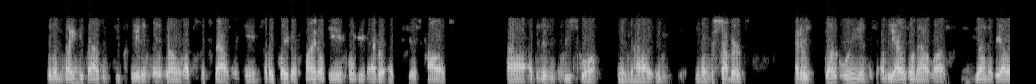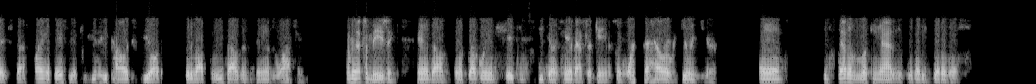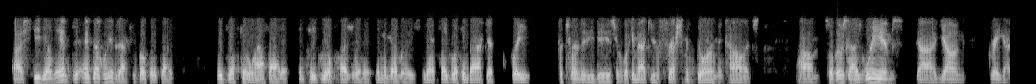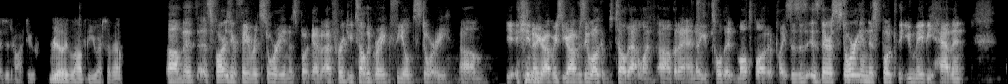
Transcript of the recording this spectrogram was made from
with a 90,000 seat stadium, they were drawing about 6,000 a game. So they played their final game, home game ever at Pierce College, uh, a Division three school in uh, in you know in the suburbs. And it was Doug Williams of the Arizona Outlaws, Steve Young of the LA Express, playing at basically a community college field with about 3,000 fans watching. I mean, that's amazing. And um, you know, Doug Williams shaking Steve Young's hand after the game and saying, "What the hell are we doing here?" And instead of looking at it with any bitterness, uh, Steve Young and, and Doug Williams, actually, both those guys, they just can laugh at it and take real pleasure in it, in the memories. You know, it's like looking back at great fraternity days or looking back at your freshman dorm in college. Um, so those guys, Williams, uh, Young, great guys to talk to. Really love the USFL. Um, as far as your favorite story in this book, I've, I've heard you tell the Greg Field story. Um, you, you, know, you're obviously you're obviously welcome to tell that one, uh, but I, I, know you've told it multiple other places. Is, is, there a story in this book that you maybe haven't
